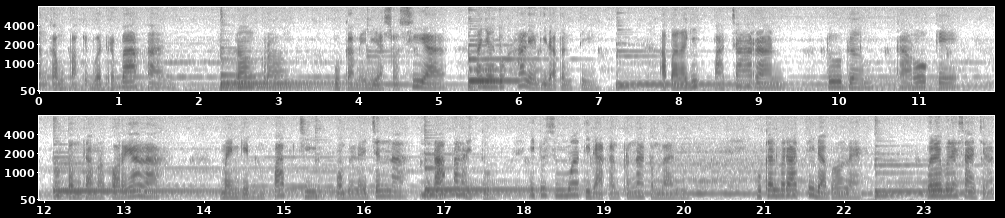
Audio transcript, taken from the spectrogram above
yang kamu pakai buat rebahan, nongkrong, buka media sosial, hanya untuk hal yang tidak penting. Apalagi pacaran, dugem, karaoke, nonton drama Korea lah, main game PUBG, Mobile Legends lah, entah apalah itu. Itu semua tidak akan pernah kembali. Bukan berarti tidak boleh. Boleh-boleh saja.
